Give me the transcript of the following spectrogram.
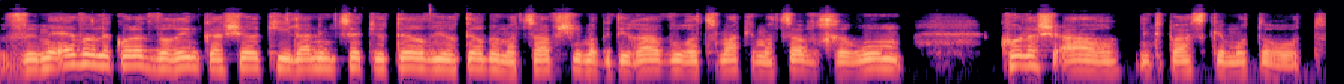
ומעבר לכל הדברים, כאשר קהילה נמצאת יותר ויותר במצב שהיא מגדירה עבור עצמה כמצב חירום, כל השאר נתפס כמותרות.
